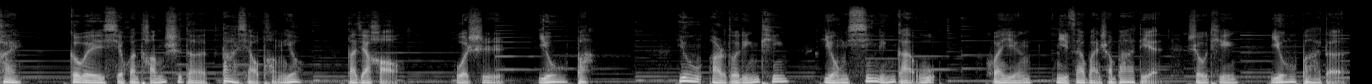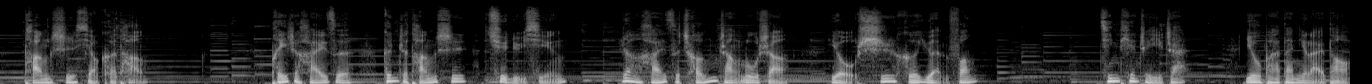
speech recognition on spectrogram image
嗨，各位喜欢唐诗的大小朋友，大家好，我是优爸，用耳朵聆听，用心灵感悟，欢迎你在晚上八点收听优爸的唐诗小课堂，陪着孩子跟着唐诗去旅行，让孩子成长路上有诗和远方。今天这一站，优爸带你来到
